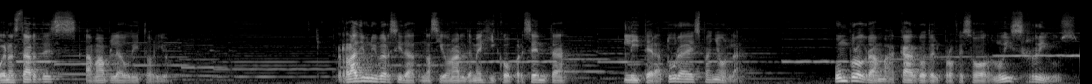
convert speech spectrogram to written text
Buenas tardes, amable auditorio. Radio Universidad Nacional de México presenta Literatura Española, un programa a cargo del profesor Luis Ríos.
